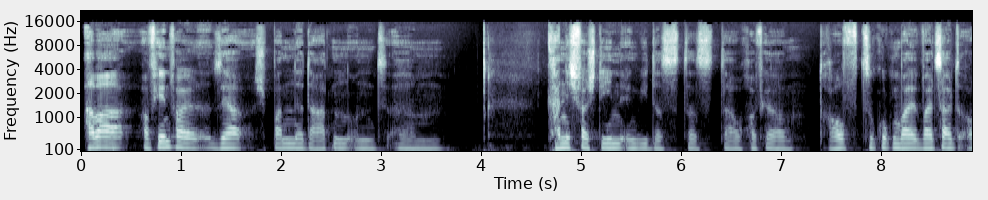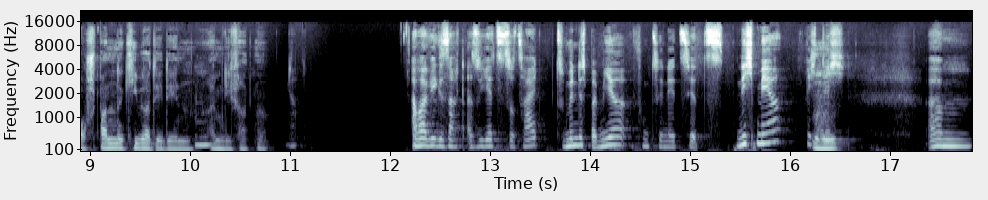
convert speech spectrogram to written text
Aber auf jeden Fall sehr spannende Daten und ähm, kann ich verstehen, irgendwie, dass, dass da auch häufiger drauf zu gucken, weil es halt auch spannende Keyword-Ideen Mhm. einem liefert. Ne? Ja. Aber wie gesagt, also jetzt zur Zeit, zumindest bei mir, funktioniert es jetzt nicht mehr richtig. Ähm,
